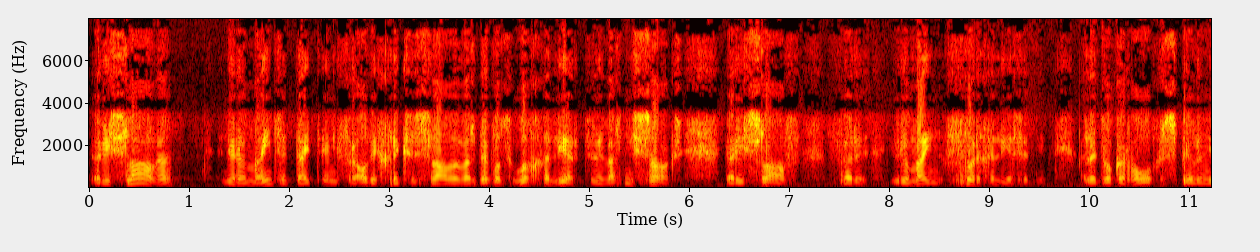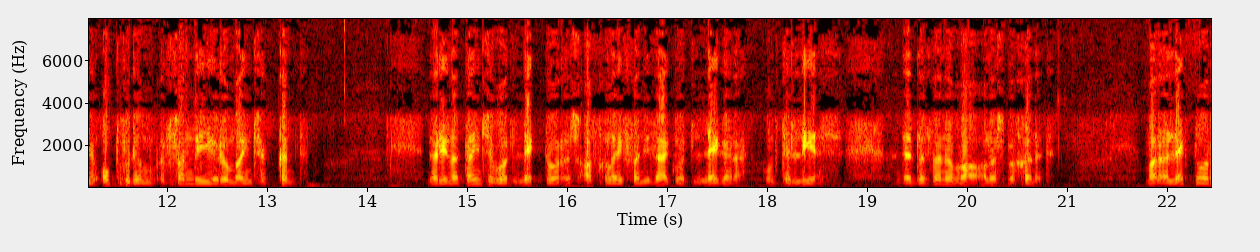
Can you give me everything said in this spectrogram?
Nou die slawe in die Romeinse tyd en veral die Griekse slawe was dikwels hoog geleerd. So dit was nie saaks dat die slaaf vir die Romein voorgeles het nie. Hulle het ook 'n rol gespeel in die opvoeding van die Romeinse kind. Nou die Latynse woord lector is afgelei van die werkwoord legere om te lees. Dit is dan nou waar alles begin het. Maar 'n lektor,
